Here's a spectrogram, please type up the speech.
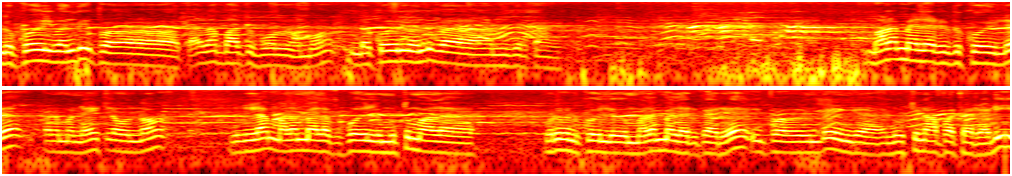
இந்த கோயில் வந்து இப்போ அதெல்லாம் பார்த்து போகணும் நம்ம. இந்த கோயில் வந்து இப்போ அமைஞ்சிருக்காங்க. மலை மேலே இருக்குது கோயில் இப்போ நம்ம நைட்டில் வந்தோம். இதில் மலை மேலே கோயில் முத்துமாலை முருகன் கோயில் மலை மேலே இருக்கார். இப்போ வந்து இங்கே நூற்றி நாற்பத்தாறு அடி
